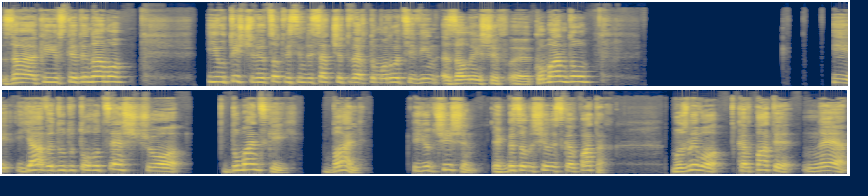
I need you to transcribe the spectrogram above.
за Київське Динамо. І у 1984 році він залишив е, команду. І я веду до того це, що Думанський, Баль і Юрчишин, якби залишились в Карпатах, можливо, Карпати не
